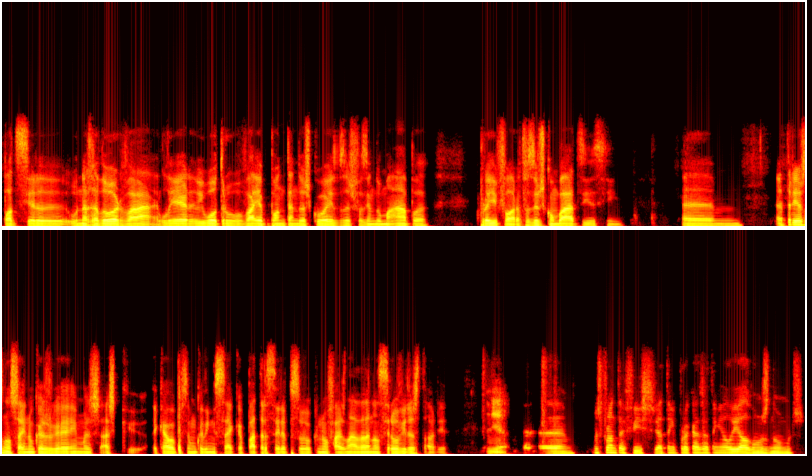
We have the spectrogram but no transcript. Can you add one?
pode ser eh, o narrador, vá ler, e o outro vai apontando as coisas, fazendo o mapa, por aí fora, fazer os combates e assim. Ahm, a 3 não sei, nunca joguei, mas acho que acaba por ser um bocadinho seca para a terceira pessoa que não faz nada a não ser ouvir a história. Yeah. Mas pronto, é fixe, já tenho, por acaso já tenho ali alguns números,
